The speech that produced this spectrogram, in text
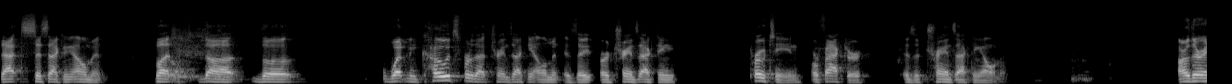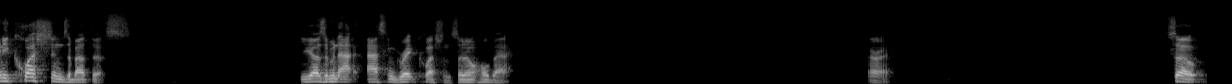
that cis-acting element. But the, the, what encodes for that transacting element is a, or transacting protein or factor is a transacting element. Are there any questions about this? You guys have been asking great questions, so don't hold back. All right. So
